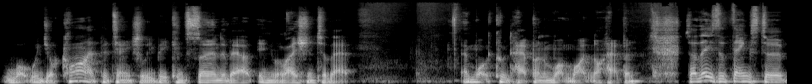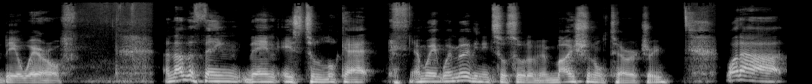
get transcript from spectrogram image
what would your client potentially be concerned about in relation to that and what could happen and what might not happen. So these are things to be aware of. Another thing then is to look at, and we're, we're moving into sort of emotional territory. What are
